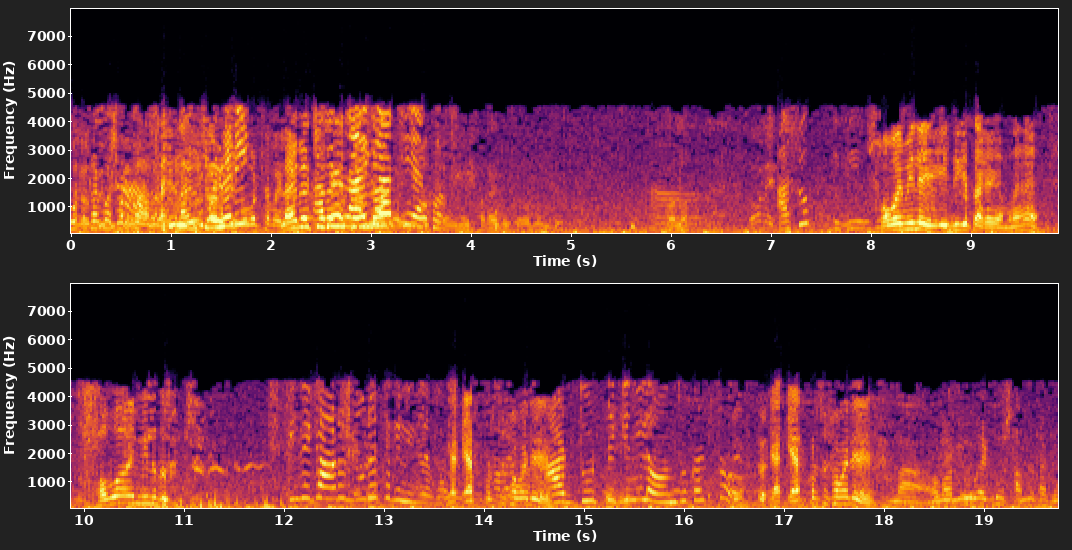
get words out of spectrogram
করতে থাকব সবটা লাইভে চলে Ready? লাইভে চলে আমরা গেছি লাইভে আমরা। আছি এখন। বলো। আসুক সবাই মিলে এইদিকে তাকাই আমরা হ্যাঁ? সবাই মিলে তো কিন্তু এটা আরও দূরে থেকে নিলে অ্যাড করছ সবাই রে। আর দূর থেকে নিলে অন্ধকার তো। অ্যাড করছ সবাই রে। না আমার একদম সামনে থাকো।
